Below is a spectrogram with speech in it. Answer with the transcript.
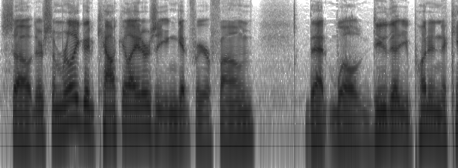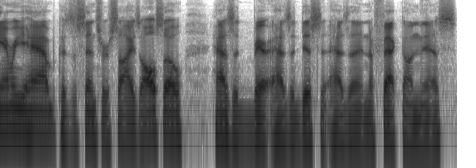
So there's some really good calculators that you can get for your phone that will do that. You put it in the camera you have because the sensor size also has a has a distant has an effect on this,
